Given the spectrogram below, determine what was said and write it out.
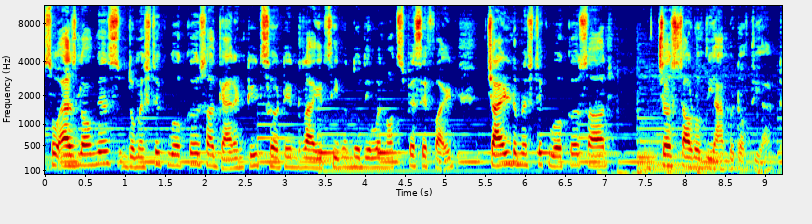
So, as long as domestic workers are guaranteed certain rights, even though they were not specified, child domestic workers are just out of the ambit of the Act.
